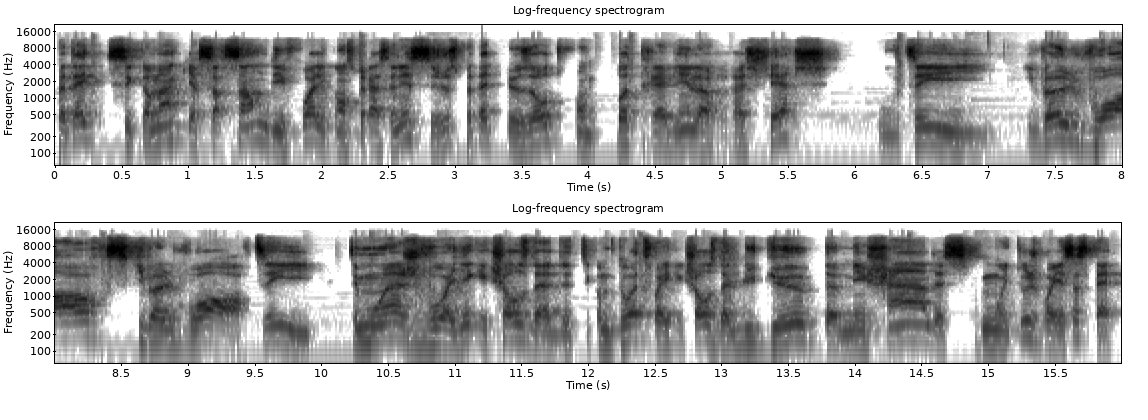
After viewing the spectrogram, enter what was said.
peut-être c'est comment qu'ils se ressentent des fois les conspirationnistes c'est juste peut-être qu'eux autres font pas très bien leurs recherches ou tu sais ils veulent voir ce qu'ils veulent voir. Moi, je voyais quelque chose de, comme toi, tu voyais quelque chose de lugubre, de méchant, de moi et tout. Je voyais ça, c'était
